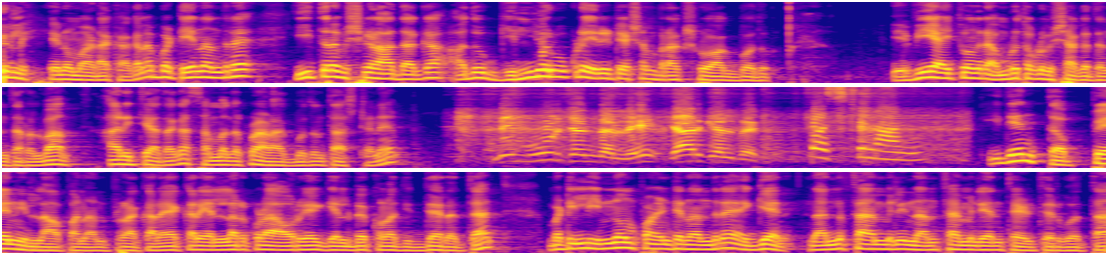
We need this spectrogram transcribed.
ಇರಲಿ, ಏನೂ ಮಾಡೋಕ್ಕಾಗಲ್ಲ. ಬಟ್ ಏನಂದರೆ, ಈ ಥರ ವಿಷಯಗಳಾದಾಗ ಅದು ಗಿಲ್ಲಿಯವ್ರಿಗೂ ಕೂಡ ಇರಿಟೇಷನ್ ಬರೋಕ್ಕೆ ಶುರು ಆಗ್ಬೋದು. ಹೆವಿ ಆಯಿತು ಅಂದರೆ ಅಮೃತ ಕೂಡ ವಿಷಯ ಆಗುತ್ತೆ ಅಂತಾರಲ್ವಾ? ಆ ರೀತಿ ಆದಾಗ ಸಂಬಂಧ ಕೂಡ ಹಾಳಾಗ್ಬೋದು ಅಂತ ಅಷ್ಟೇ ಮೂರ್ ಜನದಲ್ಲಿ ಯಾರು ಗೆಲ್ಬೇಕು? ಫಸ್ಟ್ ನಾನು. ಇದೇನು ತಪ್ಪೇನಿಲ್ಲಪ್ಪ ನನ್ನ ಪ್ರಕಾರ. ಯಾಕಂದ್ರೆ ಎಲ್ಲರೂ ಕೂಡ ಅವ್ರಿಗೆ ಗೆಲ್ಲಬೇಕು ಅನ್ನೋದು ಇದ್ದೇ ಇರುತ್ತೆ. ಬಟ್ ಇಲ್ಲಿ ಇನ್ನೊಂದು ಪಾಯಿಂಟ್ ಏನಂದರೆ ಅಗೇನ್ ನನ್ನ ಫ್ಯಾಮಿಲಿ ನನ್ನ ಫ್ಯಾಮಿಲಿ ಅಂತ ಹೇಳ್ತಿರ್ ಗೊತ್ತಾ?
